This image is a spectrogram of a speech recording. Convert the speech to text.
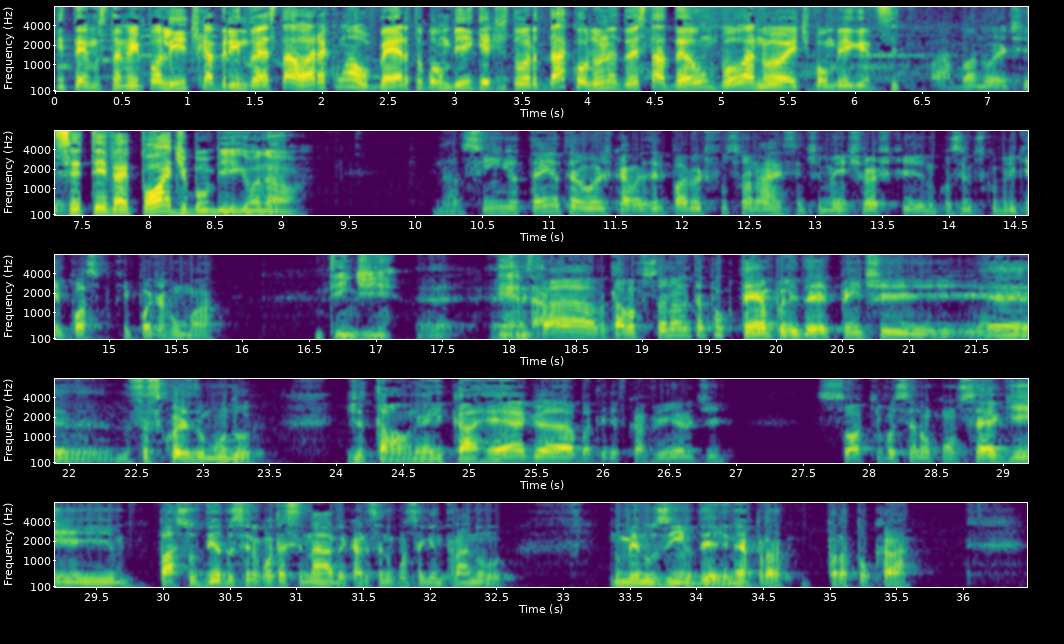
E temos também política, abrindo esta hora com Alberto Bombig, editor da coluna do Estadão. Boa noite, Bombig. Cê... Ah, boa noite. Você teve iPod, Bombig, ou não? Não, sim, eu tenho até hoje, cara, mas ele parou de funcionar recentemente. Eu acho que não consigo descobrir quem, possa, quem pode arrumar. Entendi. É, é, é mas na... tá, tava funcionando até pouco tempo. Ele de repente. É, essas coisas do mundo digital, né? Ele carrega, a bateria fica verde, só que você não consegue. Passa o dedo, assim não acontece nada, cara. Você não consegue entrar no, no menuzinho dele, né, pra tocar.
